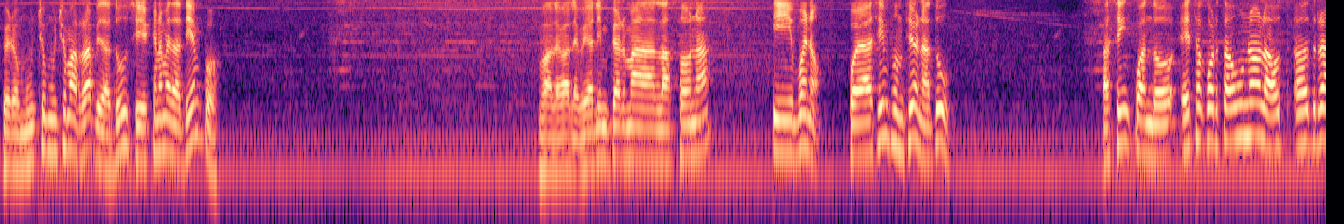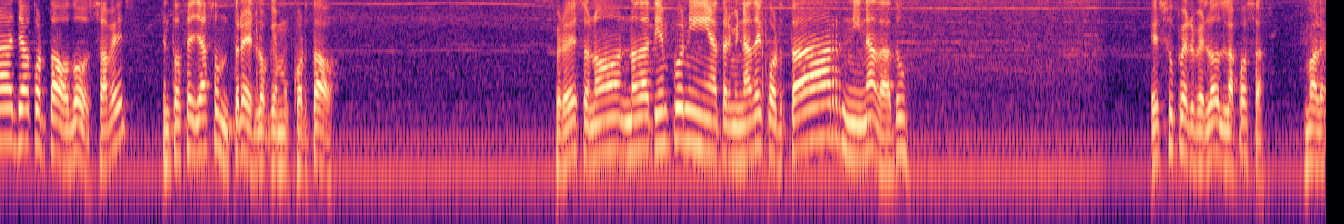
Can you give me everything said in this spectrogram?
Pero mucho, mucho más rápida, tú. Si es que no me da tiempo. Vale, vale. Voy a limpiar más la zona. Y bueno, pues así funciona, tú. Así, cuando esta ha cortado uno, la otra ya ha cortado dos, ¿sabes? Entonces ya son tres lo que hemos cortado. Pero eso, no, no da tiempo ni a terminar de cortar ni nada, tú. Es súper veloz la cosa. Vale.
